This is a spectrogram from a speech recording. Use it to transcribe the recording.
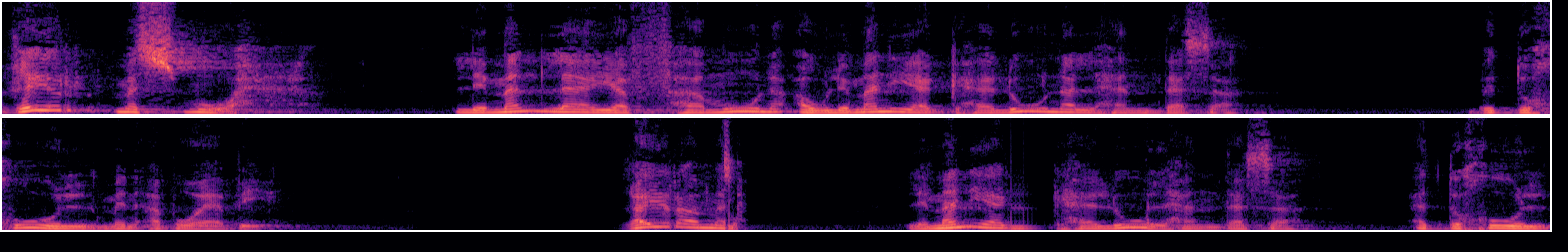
غير مسموح لمن لا يفهمون أو لمن يجهلون الهندسة بالدخول من أبوابي. غير مسموح لمن يجهلون الهندسة الدخول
